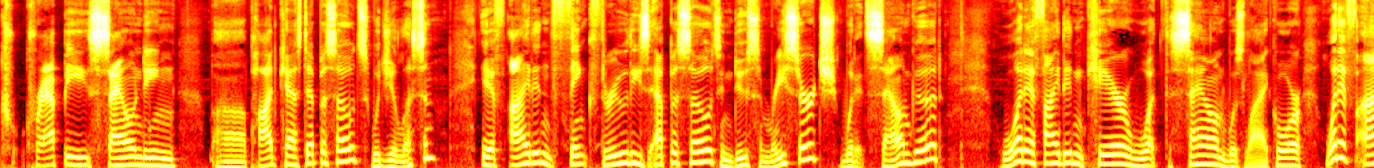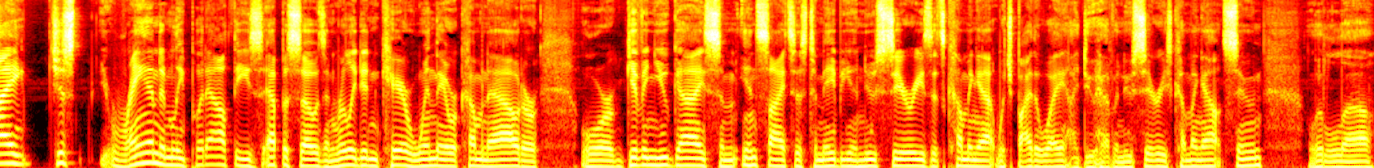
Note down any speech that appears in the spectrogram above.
cr- crappy sounding uh, podcast episodes, would you listen? If I didn't think through these episodes and do some research, would it sound good? What if I didn't care what the sound was like? Or what if I just randomly put out these episodes and really didn't care when they were coming out or or giving you guys some insights as to maybe a new series that's coming out which by the way I do have a new series coming out soon a little uh,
